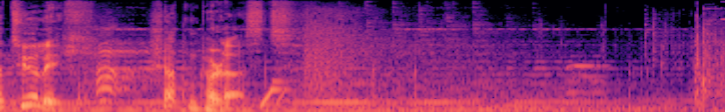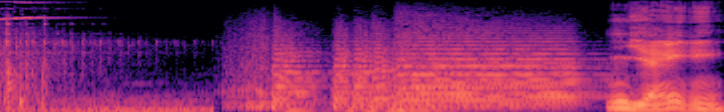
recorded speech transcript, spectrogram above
Natürlich. Schattenpalast. Yay.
